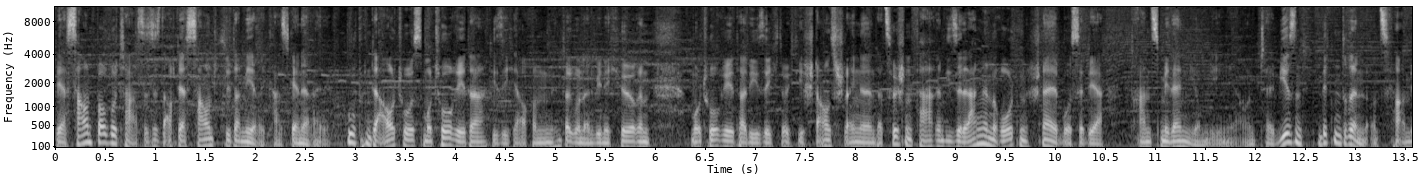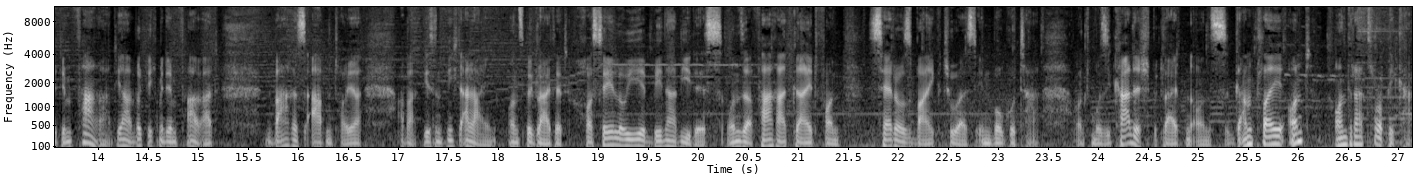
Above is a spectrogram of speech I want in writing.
Der Sound Bogotas, das ist auch der Sound Südamerikas generell. Hupende Autos, Motorräder, die sich ja auch im Hintergrund ein wenig hören, Motorräder, die sich durch die Staus schlängeln, dazwischen fahren diese langen roten Schnellbusse der Transmillennium-Linie. Und äh, wir sind mittendrin, und zwar mit dem Fahrrad, ja, wirklich mit dem Fahrrad. Ein wahres Abenteuer, aber wir sind nicht allein. Uns begleitet José Luis Benavides, unser Fahrradguide von Cerros Bike Tours in Bogota. Und musikalisch begleiten uns Gunplay und Ondra Tropica.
